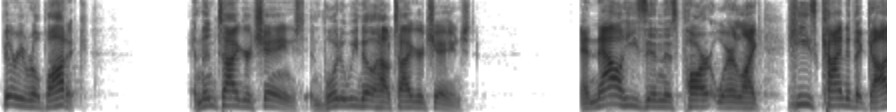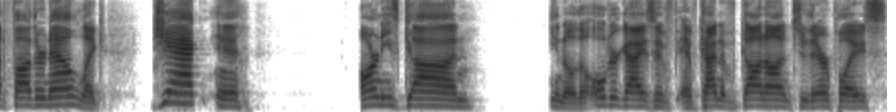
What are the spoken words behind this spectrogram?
Very robotic. And then Tiger changed. And boy, do we know how Tiger changed. And now he's in this part where, like, he's kind of the godfather now. Like, Jack, eh. Arnie's gone. You know, the older guys have, have kind of gone on to their place.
